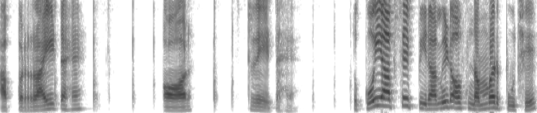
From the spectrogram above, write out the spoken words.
अपराइट है और स्ट्रेट है। तो कोई आपसे पिरामिड ऑफ़ नंबर पूछे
